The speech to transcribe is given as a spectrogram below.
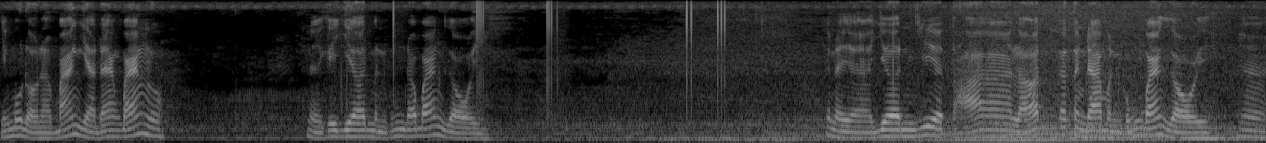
Những món đồ nào bán và đang bán luôn. Này cây dên mình cũng đã bán rồi. Cái này à, dên với à, tạ à, lợt các tăng đa mình cũng bán rồi nha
